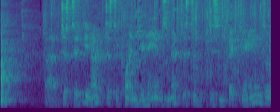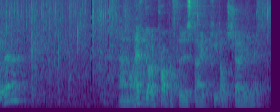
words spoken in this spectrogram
uh, just to, you know, just to cleanse your hands and that, just to disinfect your hands or whatever. Um, I have got a proper first aid kit, I'll show you that.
